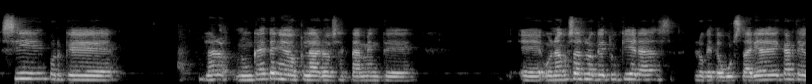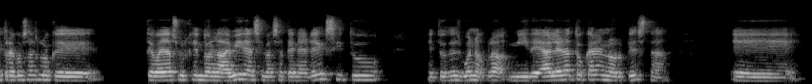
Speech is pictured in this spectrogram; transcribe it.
Sí, porque, claro, nunca he tenido claro exactamente. Eh, una cosa es lo que tú quieras, lo que te gustaría dedicarte, y otra cosa es lo que te vaya surgiendo en la vida, si vas a tener éxito. Entonces, bueno, claro, mi ideal era tocar en orquesta. Eh,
